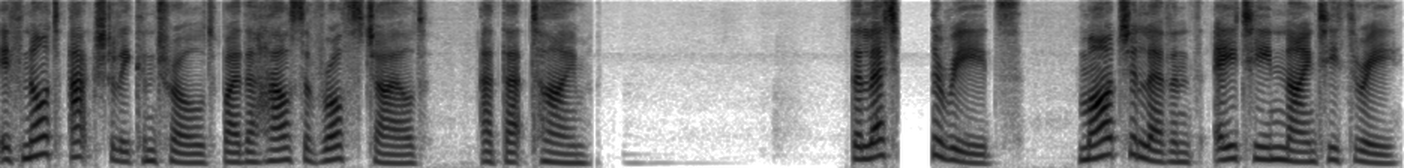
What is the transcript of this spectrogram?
if not actually controlled by the House of Rothschild, at that time. The letter reads March 11, 1893.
